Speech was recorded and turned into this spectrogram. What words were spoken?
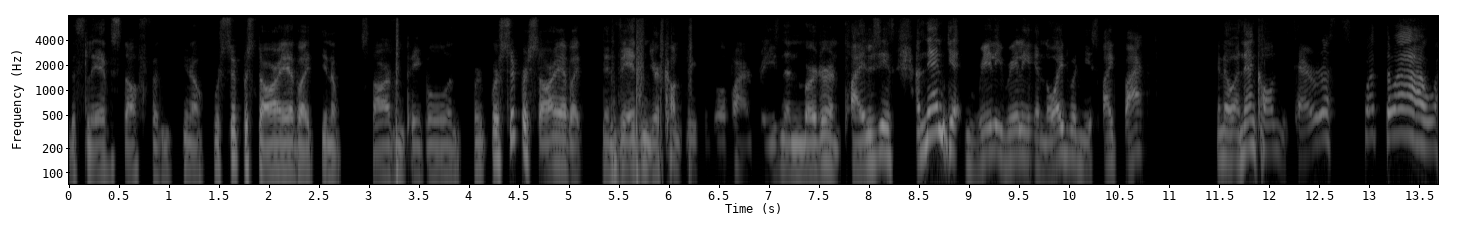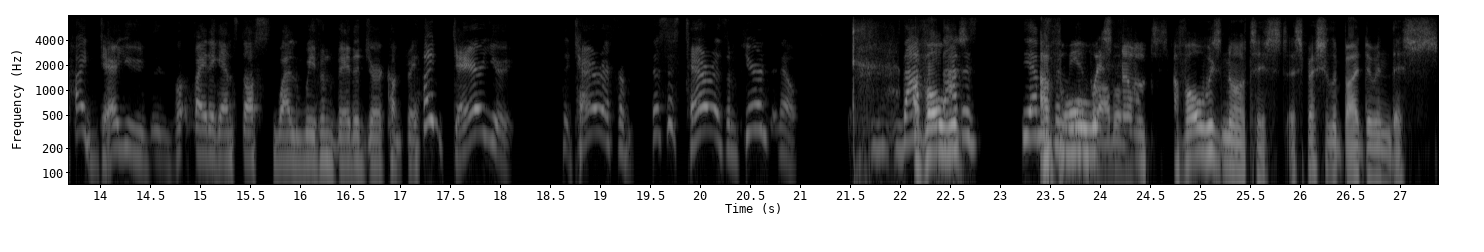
the slave stuff, and you know, we're super sorry about you know starving people, and we're, we're super sorry about invading your country for no apparent reason and murder and piracies, and then getting really really annoyed when you spike back." you know, and then calling you terrorists. What the wow? How dare you fight against us while we've invaded your country? How dare you? Terrorism. This is terrorism. Pure. No, that, I've always- that is yeah, I've always noticed. I've always noticed, especially by doing this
